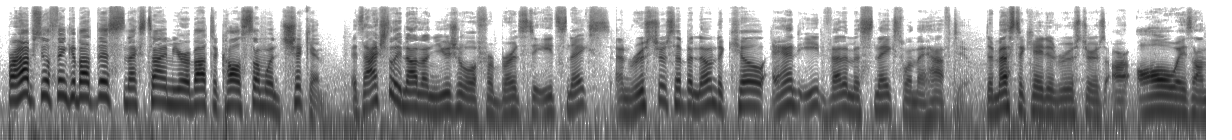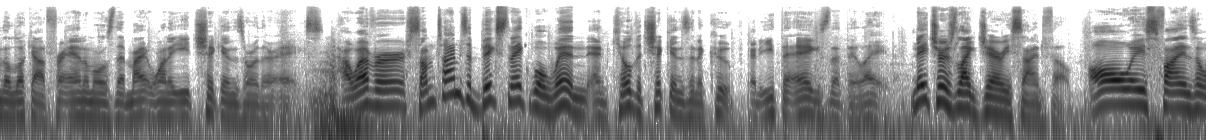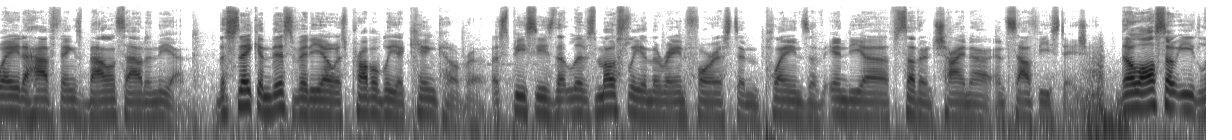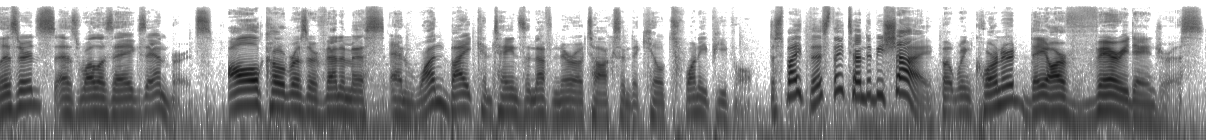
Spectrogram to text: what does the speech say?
Perhaps you'll think about this next time you're about to call someone chicken. It's actually not unusual for birds to eat snakes, and roosters have been known to kill and eat venomous snakes when they have to. Domesticated roosters are always on the lookout for animals that might want to eat chickens or their eggs. However, sometimes a big snake will win and kill the chickens in a coop and eat the eggs that they laid. Nature's like Jerry Seinfeld, always finds a way to have things balance out in the end. The snake in this video is probably a king cobra, a species that lives mostly in the rainforest and plains of India, southern China, and Southeast Asia. They'll also eat lizards, as well as eggs and birds. All cobras are venomous, and one bite contains enough neurotoxin to kill 20 people. Despite this, they tend to be shy, but when cornered, they are very dangerous.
